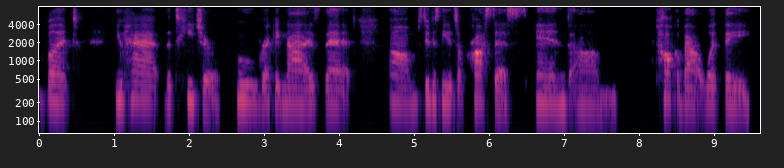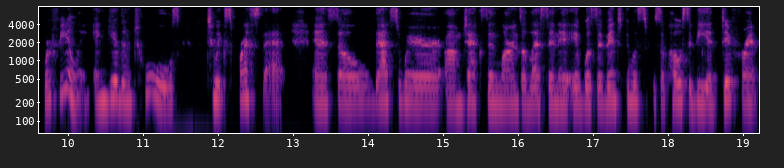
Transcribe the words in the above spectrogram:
but you had the teacher who recognized that um, students needed to process and um, talk about what they were feeling and give them tools to express that. And so that's where um, Jackson learns a lesson. It, it was event- it was supposed to be a different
